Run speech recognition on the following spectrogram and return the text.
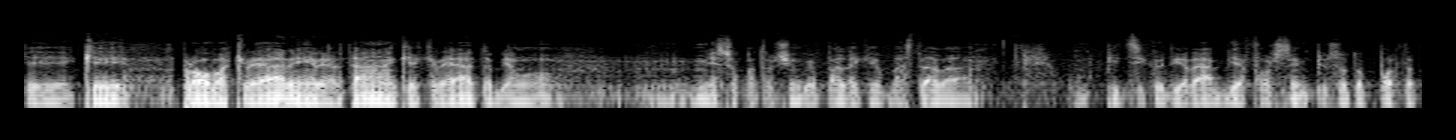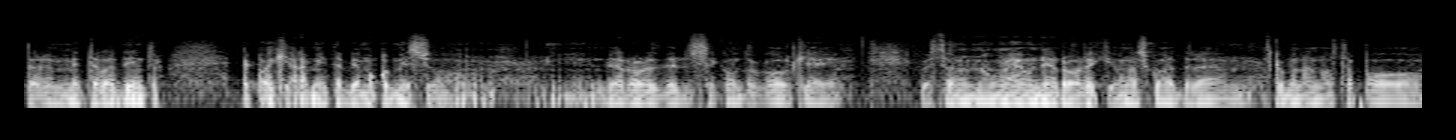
che, che prova a creare, in realtà ha anche creato, abbiamo messo 4-5 palle che bastava un pizzico di rabbia forse in più sotto porta per metterla dentro. E poi chiaramente abbiamo commesso eh, l'errore del secondo gol che questo non è un errore che una squadra come la nostra può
